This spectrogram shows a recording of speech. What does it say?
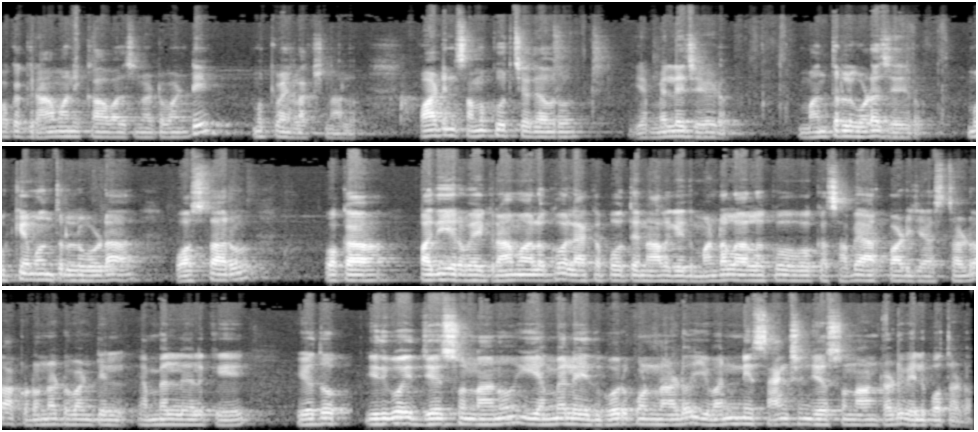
ఒక గ్రామానికి కావాల్సినటువంటి ముఖ్యమైన లక్షణాలు. వాటిని సమకూర్చేది ఎవరు? ఎమ్మెల్యే చేయడు. మంత్రులు కూడా చేయరు. ముఖ్యమంత్రులు కూడా వస్తారు. ఒక పది ఇరవై గ్రామాలకో లేకపోతే నాలుగైదు మండలాలకో ఒక సభ ఏర్పాటు చేస్తాడు. అక్కడ ఉన్నటువంటి ఎమ్మెల్యేలకి ఏదో ఇదిగో ఇది చేస్తున్నాను ఈ ఎమ్మెల్యే ఇది కోరుకున్నాడు ఇవన్నీ శాంక్షన్ చేస్తున్నా అంటాడు వెళ్ళిపోతాడు.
